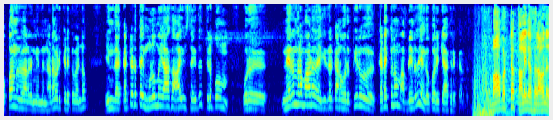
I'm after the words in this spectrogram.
ஒப்பந்ததாரர் மீது நடவடிக்கை எடுக்க வேண்டும். இந்த கட்டிடத்தை முழுமையாக ஆய்வு செய்து திருப்பவும் ஒரு நிரந்தரமான இதற்கான ஒரு தீர்வு கிடைக்கணும் அப்படின்றது எங்க கோரிக்கையாக இருக்கிறது. மாவட்ட தலைநகரான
